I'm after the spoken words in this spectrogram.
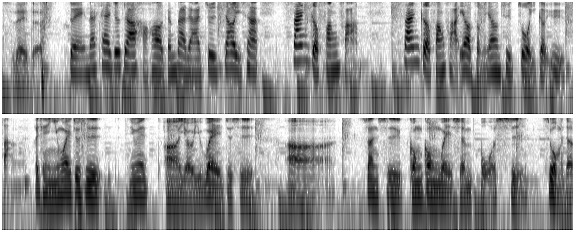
之类的。对，那现在就是要好好的跟大家就是教一下三个方法，三个方法要怎么样去做一个预防。而且因为就是因为呃有一位就是呃。算是公共卫生博士，是我们的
